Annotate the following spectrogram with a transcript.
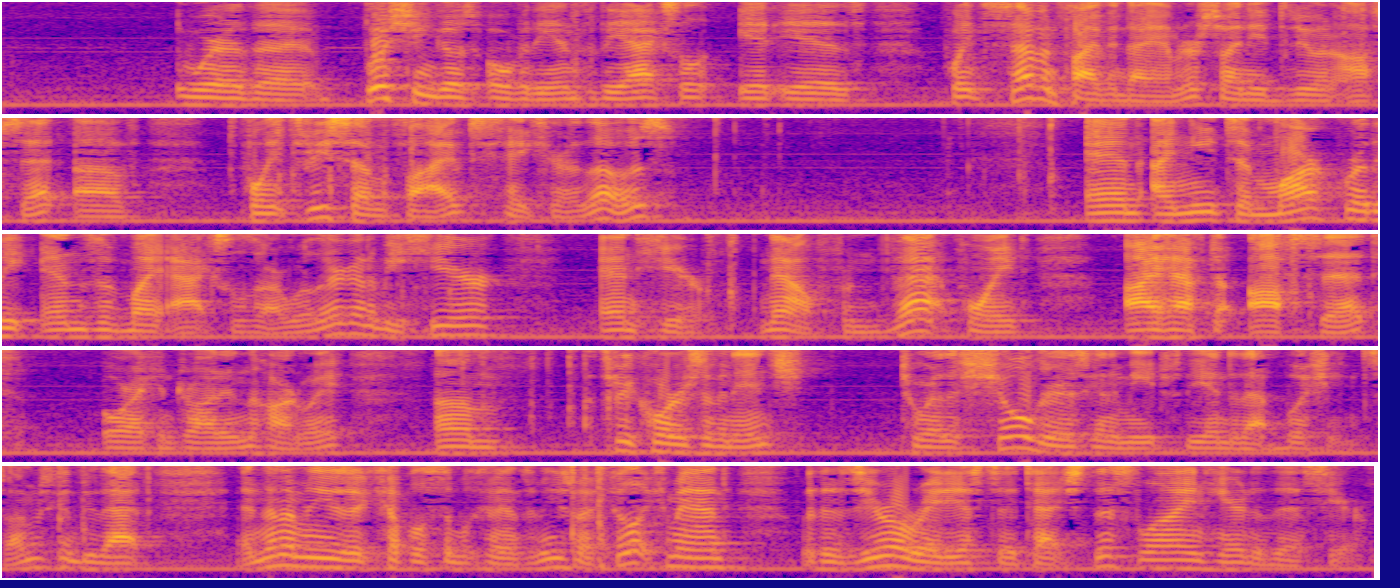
where the bushing goes over the ends of the axle, it is 0.75 in diameter, so I need to do an offset of 0.375 to take care of those. And I need to mark where the ends of my axles are. Well, they're going to be here and here. Now, from that point, I have to offset, or I can draw it in the hard way, um, three quarters of an inch to where the shoulder is going to meet for the end of that bushing. So I'm just going to do that, and then I'm going to use a couple of simple commands. I'm going to use my fillet command with a zero radius to attach this line here to this here.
